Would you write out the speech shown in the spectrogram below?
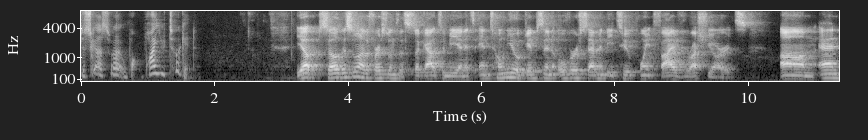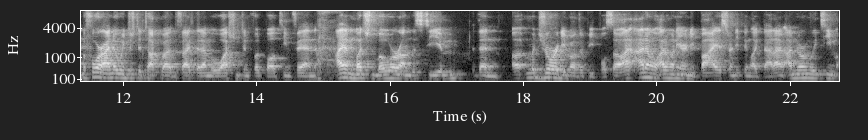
discuss why you took it. Yep. So this is one of the first ones that stuck out to me, and it's Antonio Gibson over 72.5 rush yards. Um, and before I know we just did talk about the fact that I'm a Washington football team fan. I am much lower on this team than a majority of other people. So I, I don't I don't want to hear any bias or anything like that. I, am normally team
